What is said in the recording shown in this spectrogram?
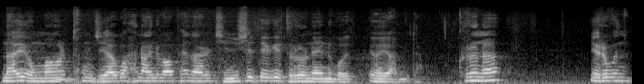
나의 욕망을 통제하고 하나님 앞에 나를 진실되게 드러내는 것이어야 합니다. 그러나 여러분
